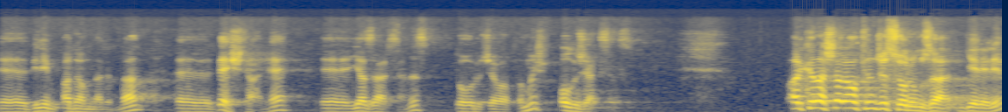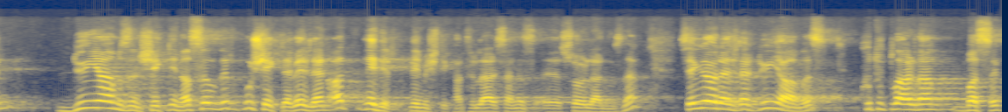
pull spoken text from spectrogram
e, bilim adamlarından e, beş tane e, yazarsanız doğru cevaplamış olacaksınız. Arkadaşlar altıncı sorumuza gelelim. Dünyamızın şekli nasıldır? Bu şekle verilen ad nedir demiştik hatırlarsanız e, sorularımızda. Sevgili öğrenciler dünyamız kutuplardan basık,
